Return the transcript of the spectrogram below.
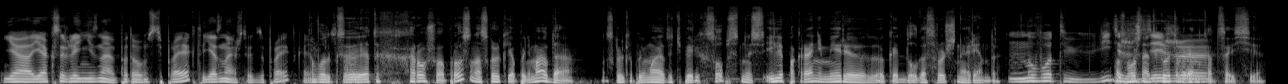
Я, я, к сожалению, не знаю подробности проекта. Я знаю, что это за проект, конечно. Вот это хороший вопрос. Насколько я понимаю, да. Насколько я понимаю, это теперь их собственность, или, по крайней мере, какая-то долгосрочная аренда. Ну вот, видишь, Возможно, здесь это какой-то же... вариант концессии.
